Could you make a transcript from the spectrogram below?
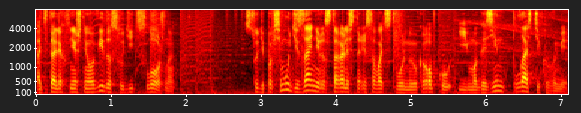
о деталях внешнего вида судить сложно. Судя по всему, дизайнеры старались нарисовать ствольную коробку и магазин пластиковыми,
